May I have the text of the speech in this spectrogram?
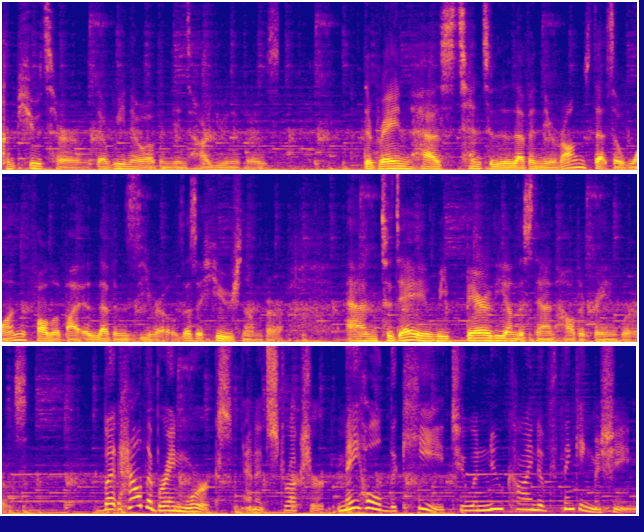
computer that we know of in the entire universe. The brain has 10 to 11 neurons, that's a 1 followed by 11 zeros. That's a huge number. And today, we barely understand how the brain works. But how the brain works and its structure may hold the key to a new kind of thinking machine.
